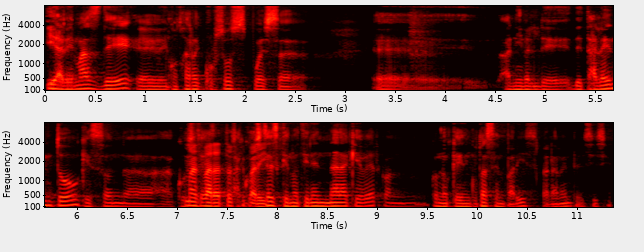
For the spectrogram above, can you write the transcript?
Y además de eh, encontrar recursos, pues. eh, eh, a nivel de, de talento, que son ah, a costes, baratos a que costes París. que no tienen nada que ver con, con lo que encuentras en París, claramente, sí, sí.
